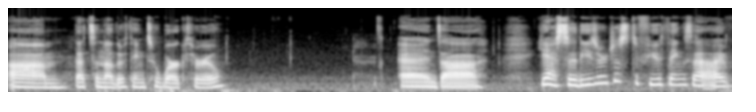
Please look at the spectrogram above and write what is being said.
Um, that's another thing to work through. And uh, yeah, so these are just a few things that I've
